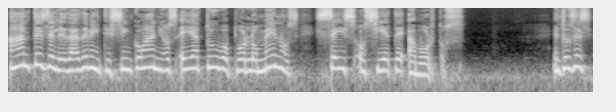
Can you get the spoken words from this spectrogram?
antes de la edad de 25 años, ella tuvo por lo menos seis o siete abortos. Entonces,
